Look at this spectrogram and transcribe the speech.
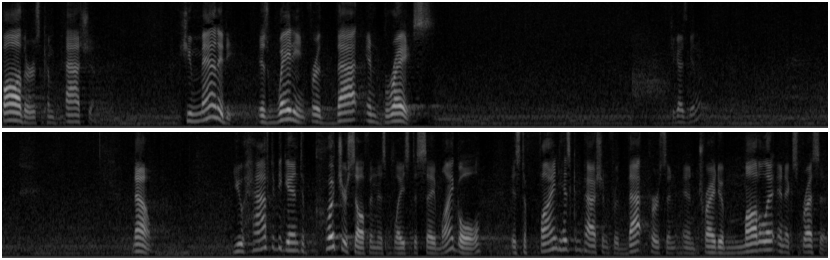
Father's compassion. Humanity is waiting for that embrace. You guys get it? Now, you have to begin to put yourself in this place to say, My goal is to find his compassion for that person and try to model it and express it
